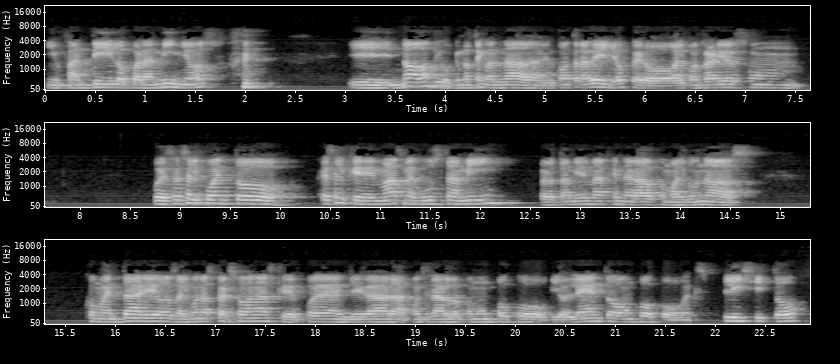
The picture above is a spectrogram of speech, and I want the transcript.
infantil o para niños. y no, digo que no tengo nada en contra de ello, pero al contrario es un, pues es el cuento, es el que más me gusta a mí, pero también me ha generado como algunos comentarios de algunas personas que pueden llegar a considerarlo como un poco violento, un poco explícito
